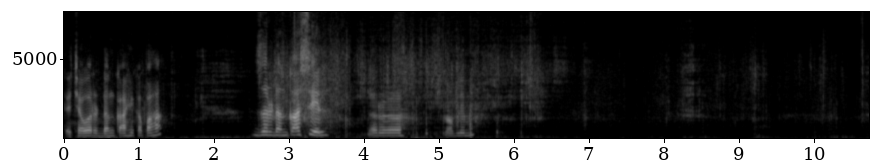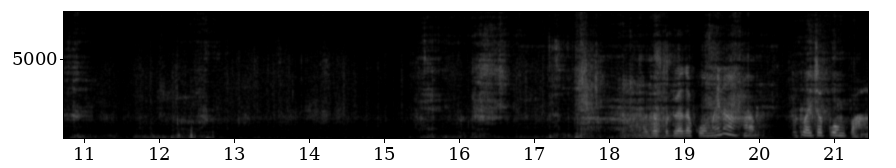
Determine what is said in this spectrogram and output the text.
त्याच्यावर डंक आहे का पहा? जर डंक असेल तर प्रॉब्लेम आहे. हा जो फुटव्याचा कोंब आहे ना हा फुटवायचा कोंब पहा.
